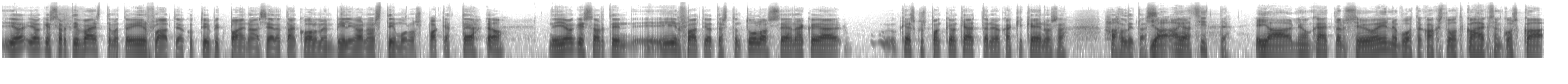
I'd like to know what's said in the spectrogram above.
jo, jonkin sortin väistämätön inflaatio, kun tyypit painaa siellä jotain kolmen biljoonan stimuluspaketteja, Joo. niin jonkin sortin inflaatio tästä on tulossa ja näköjään keskuspankki on käyttänyt jo kaikki keinonsa hallita sitä. Ja ajat sitten. Ja ne on käyttänyt se jo ennen vuotta 2008, koska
